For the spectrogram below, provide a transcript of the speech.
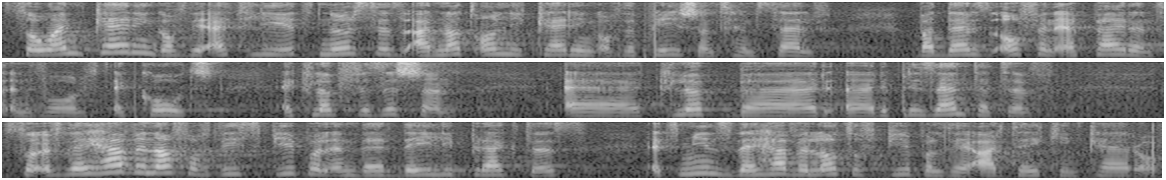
So when caring of the athlete, nurses are not only caring of the patient himself, but there's often a parent involved, a coach, a club physician, a club uh, representative. So if they have enough of these people in their daily practice, it means they have a lot of people they are taking care of.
